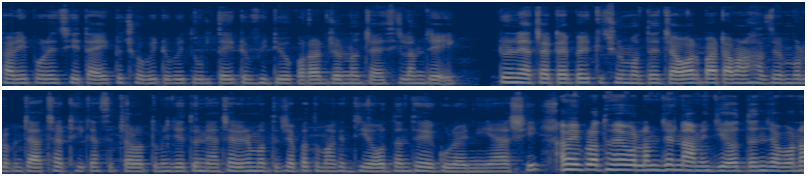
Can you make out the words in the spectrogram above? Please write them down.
শাড়ি পরেছি, তাই একটু ছবি টবি তুলতে, একটু ভিডিও করার জন্য চাইছিলাম যে একটু নেচার টাইপের কিছুর মধ্যে যাওয়ার বাট আমার হাজব্যান্ড বললাম যে আচ্ছা ঠিক আছে, চলো, তুমি যেহেতু নেচারের মধ্যে যাব, তোমাকে জিয়া উদ্যান থেকে ঘুরে নিয়ে আসি। আমি প্রথমে বললাম যে, না, আমি জিয়া উদ্যান যাব না।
